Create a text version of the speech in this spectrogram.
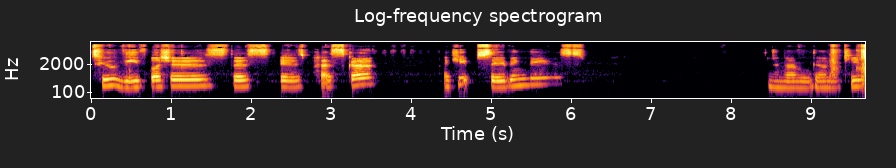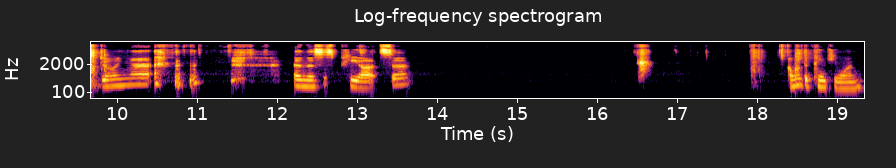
two Vive blushes. This is Pesca. I keep saving these. And I'm gonna keep doing that. and this is Piazza. I want the pinky one.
